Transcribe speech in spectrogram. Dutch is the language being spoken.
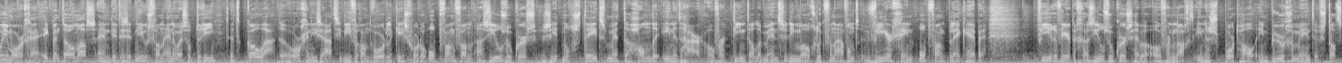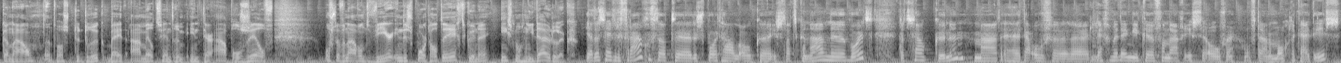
Goedemorgen, ik ben Thomas en dit is het nieuws van NOS op 3. Het COA, de organisatie die verantwoordelijk is voor de opvang van asielzoekers... zit nog steeds met de handen in het haar over tientallen mensen... die mogelijk vanavond weer geen opvangplek hebben. 44 asielzoekers hebben overnacht in een sporthal in buurgemeente Stadskanaal. Het was te druk bij het aanmeldcentrum in Ter Apel zelf. Of ze vanavond weer in de sporthal terecht kunnen, is nog niet duidelijk. Ja, dat is even de vraag of dat uh, de sporthal ook uh, in Stadskanaal uh, wordt. Dat zou kunnen, maar daarover leggen we denk ik vandaag eerst over of daar een mogelijkheid is.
